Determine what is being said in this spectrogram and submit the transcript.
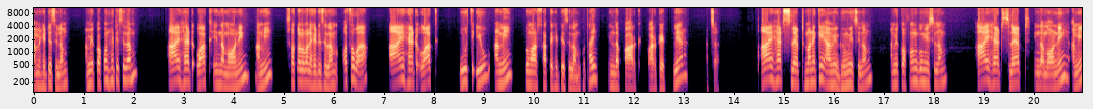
আমি হেঁটেছিলাম। আমি কখন হেঁটেছিলাম? I had walked in the morning আমি সকালবেলা হেঁটেছিলাম। অথবা I had walked with you আমি তোমার সাথে হেঁটেছিলাম। কোথায়? ইন দ্য পার্ক পার্কে ক্লিয়ার আচ্ছা। আই হ্যাড স্লেপ্ট মানে কি? আমি ঘুমিয়েছিলাম। আমি কখন ঘুমিয়েছিলাম? I had slept in the morning আমি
